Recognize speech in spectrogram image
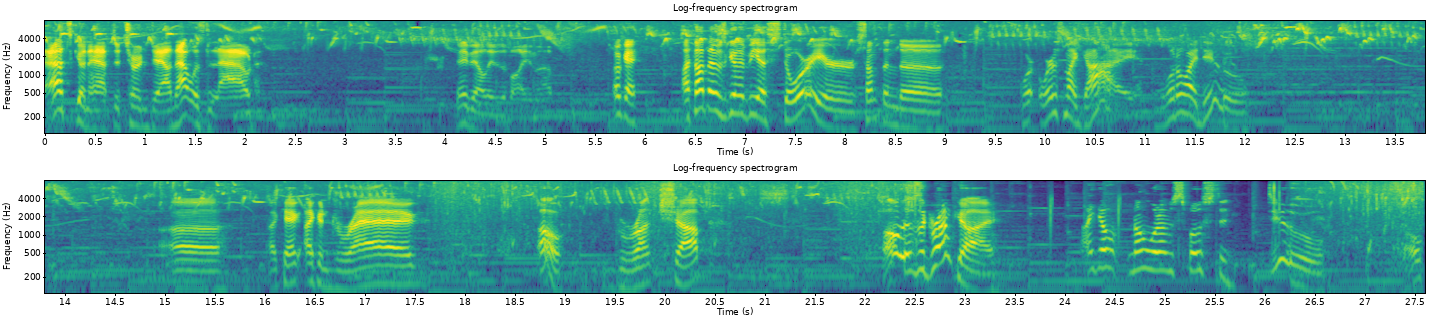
that's gonna have to turn down. That was loud. Maybe I'll leave the volume up. Okay. I thought there was gonna be a story or something to... Where, where's my guy? What do I do? Uh, okay, I can drag. Oh, grunt shop. Oh, there's a grunt guy. I don't know what I'm supposed to do. Oh.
